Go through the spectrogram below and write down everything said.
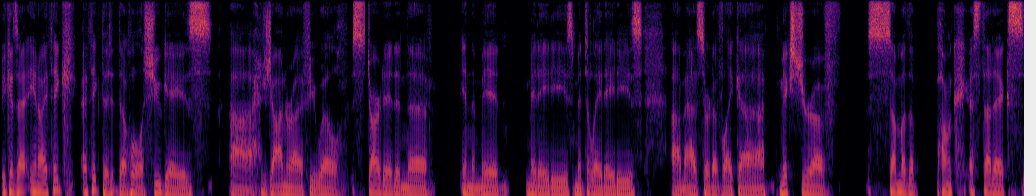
because I, you know, I think I think the the whole shoegaze uh, genre, if you will, started in the in the mid mid 80s, mid to late 80s, um, as sort of like a mixture of some of the punk aesthetics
